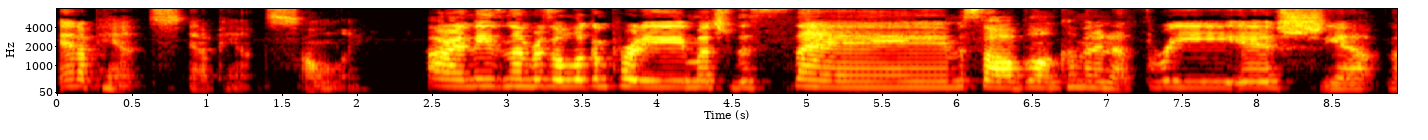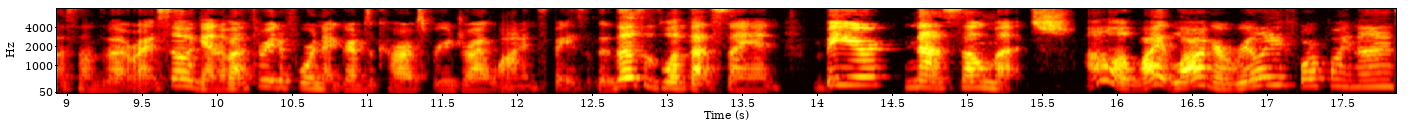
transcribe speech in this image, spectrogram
In a pinch, in a pinch only. All right, these numbers are looking pretty much the same. Sauv Blanc coming in at three-ish. Yeah, that sounds about right. So again, about three to four net grams of carbs for your dry wines, basically. This is what that's saying. Beer, not so much. Oh, a light lager, really? 4.9? I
